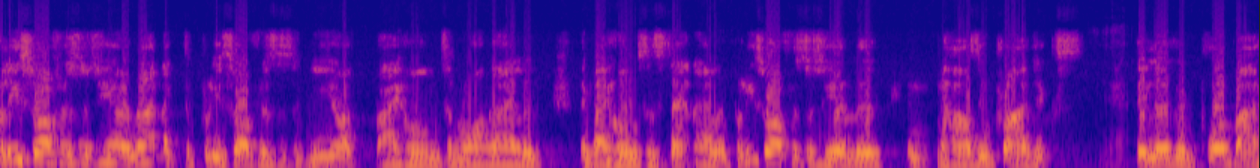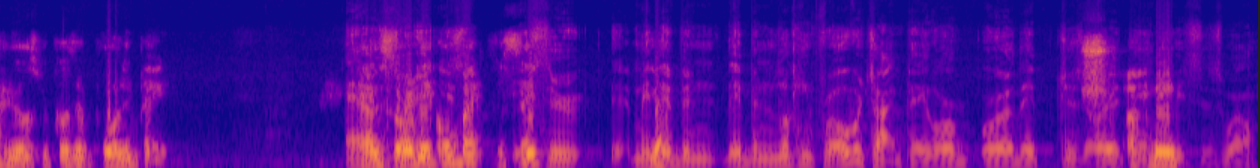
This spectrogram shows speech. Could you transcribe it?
Police officers here are not like the police officers in New York, buy homes in Long Island, they buy homes in Staten Island. Police officers here live in housing projects. Yeah. They live in poor barrios because they're poorly paid. And, and so they go is, back to the. There, I mean, yeah. they've been they've been looking for overtime pay, or or are they just are they paying I mean, increases as well?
